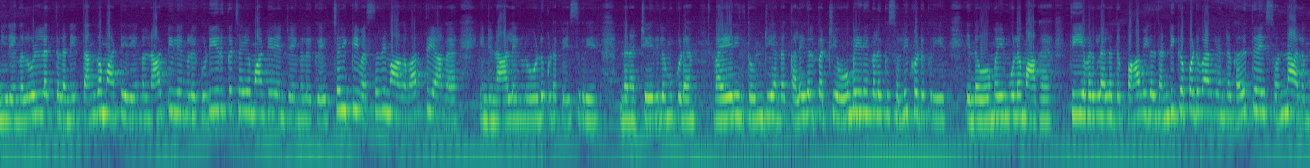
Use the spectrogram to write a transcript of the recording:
நீர் எங்கள் உள்ளத்தில் நீர் தங்க மாட்டீர். எங்கள் நாட்டில் எங்களை குடியிருக்க செய்ய மாட்டீர் என்று எங்களுக்கு எச்சரிக்கை வசதியாக வார்த்தையாக இன்று நாள் எங்களோடு கூட பேசுகிறீர். இந்த நற்செய்திலும் கூட வயலில் தோன்றிய அந்த கலைகள் பற்றிய ஓமையை எங்களுக்கு சொல்லிக் கொடுக்கிறீர். இந்த ஓமையின் மூலமாக தீயவர்கள் அல்லது பாவிகள் தண்டிக்கப்படுவார்கள் என்ற கருத்தினை சொன்னாலும்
